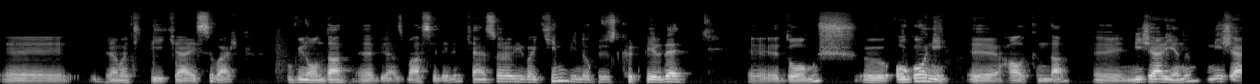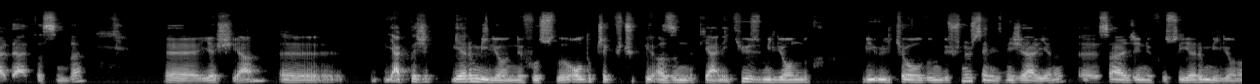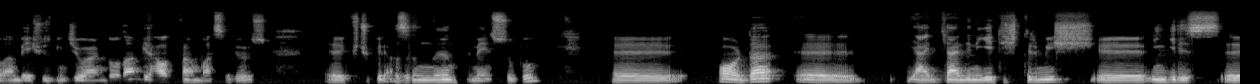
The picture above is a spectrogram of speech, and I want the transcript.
e, dramatik bir hikayesi var. Bugün ondan e, biraz bahsedelim. Kensaro Viva kim? 1941'de e, doğmuş. E, Ogoni e, halkından, e, Nijerya'nın Nijer deltasında e, yaşayan e, yaklaşık yarım milyon nüfuslu, oldukça küçük bir azınlık yani 200 milyonluk bir ülke olduğunu düşünürseniz Nijerya'nın e, sadece nüfusu yarım milyon olan 500 bin civarında olan bir halktan bahsediyoruz. E, küçük bir azınlığın mensubu. E, orada e, yani kendini yetiştirmiş e, İngiliz e,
